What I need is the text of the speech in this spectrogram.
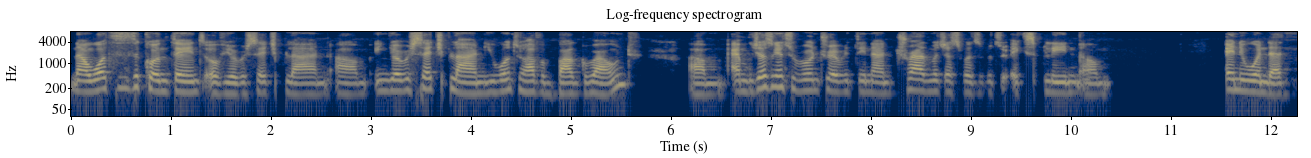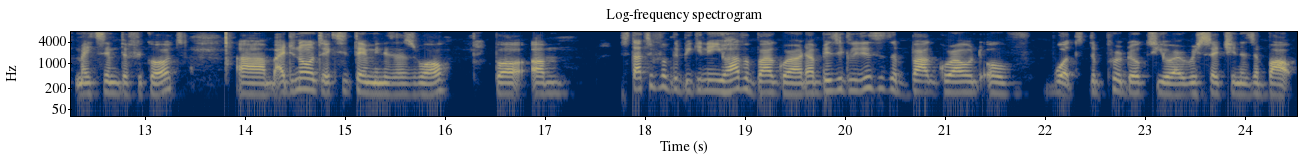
now what is the content of your research plan um, in your research plan you want to have a background um, i'm just going to run through everything and try as much as possible to explain um, anyone that might seem difficult. Um, I do not want to exceed 10 minutes as well, but um, starting from the beginning, you have a background, and basically, this is the background of what the product you are researching is about.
